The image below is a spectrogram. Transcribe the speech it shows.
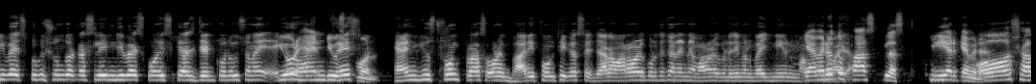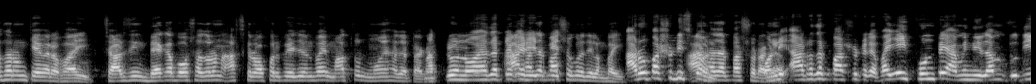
ডিভাইস খুবই সুন্দর একটা স্লিম ডিভাইস কোনো স্ক্র্যাচ ডেন্ট কোনো কিছু নাই। Pure hand use phone hand use phone plus অনেক ভারী ফোন ঠিক আছে? যারা মারামারি করতে চান না মারামারি করে দিবেন ভাই নিন ক্যামেরা তো ফার্স্ট ক্লাস ক্লিয়ার ক্যামেরা। অসাধারণ ক্যামেরা ভাই চার্জিং ব্যাকআপ অসাধারণ আজকের অফার পেয়ে যাবেন ভাই মাত্র নয় হাজার টাকা। মাত্র নয় হাজার টাকা আট হাজার রেডমি পাঁচশো করে দিলাম ভাই। আরও পাঁচশো আট ডিসকাউন্ট হাজার পাঁচশো টাকা। অনলি আট হাজার পাঁচশো টাকা। ভাই এই ফোনটাই আমি নিলাম যদি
